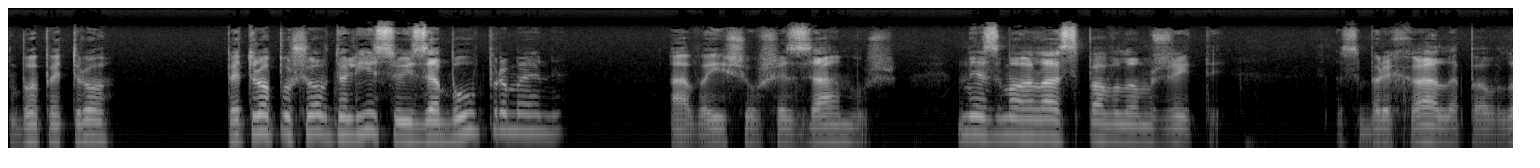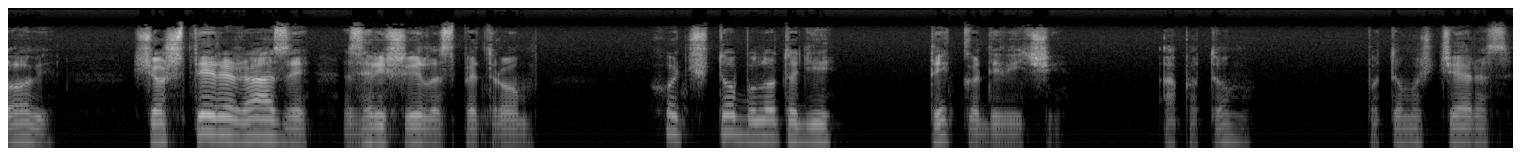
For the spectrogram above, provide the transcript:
Бо Петро, Петро пішов до лісу і забув про мене, а вийшовши замуж, не змогла з Павлом жити. Збрехала Павлові, що чотири рази згрішила з Петром. Хоч то було тоді тико двічі. А потому, потому ще раз,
